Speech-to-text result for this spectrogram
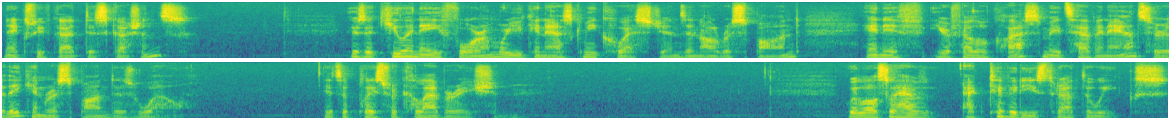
Next we've got discussions. There's a Q&A forum where you can ask me questions and I'll respond. And if your fellow classmates have an answer, they can respond as well. It's a place for collaboration. We'll also have activities throughout the weeks.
